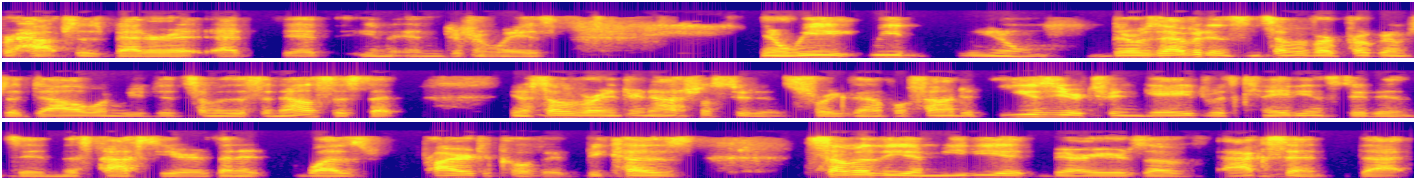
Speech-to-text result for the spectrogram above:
perhaps is better at, at, at in, in different ways. You know we we you know there was evidence in some of our programs at dal when we did some of this analysis that you know some of our international students for example found it easier to engage with canadian students in this past year than it was prior to covid because some of the immediate barriers of accent that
